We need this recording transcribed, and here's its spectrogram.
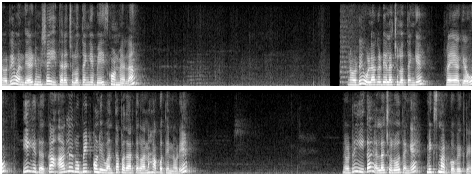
ನೋಡಿರಿ, ಒಂದು ಎರಡು ನಿಮಿಷ ಈ ಥರ ಚಲೋ ತಂಗೆ ಬೇಯಿಸ್ಕೊಂಡ್ಮೇಲೆ ನೋಡಿರಿ, ಉಳ್ಳಾಗಡ್ಡಿ ಎಲ್ಲ ಚಲೋ ತಂಗೆ ಫ್ರೈ ಆಗ್ಯಾವು. ಈಗ ಇದಕ್ಕೆ ಆಗಲೇ ರುಬ್ಬಿಟ್ಕೊಂಡಿರುವಂಥ ಪದಾರ್ಥಗಳನ್ನು ಹಾಕೋತೀನಿ ನೋಡಿ. ನೋಡಿರಿ, ಈಗ ಎಲ್ಲ ಚಲೋ ತಂಗೆ ಮಿಕ್ಸ್ ಮಾಡ್ಕೋಬೇಕ್ರಿ.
